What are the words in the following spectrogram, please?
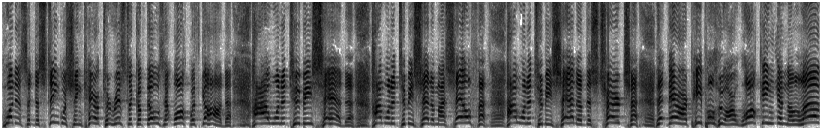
what is a distinguishing characteristic of those that walk with God? I want it to be said. I want it to be said of myself. I want it to be said of this church that there are people who are walking in the love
